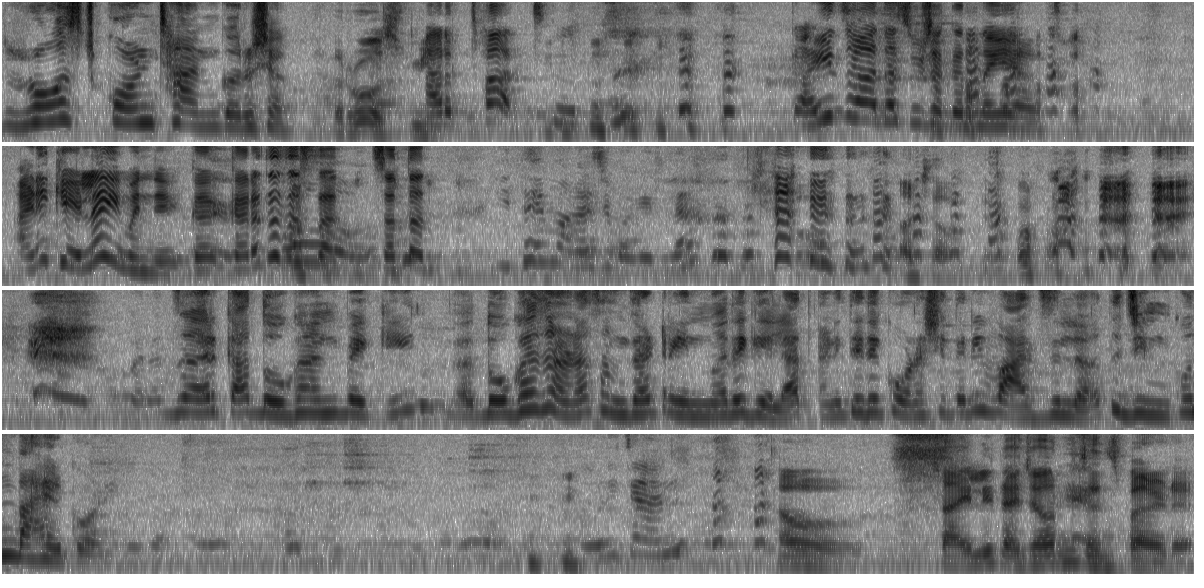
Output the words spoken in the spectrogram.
रोस्ट कोण छान करू शकतो? रोज मी. अर्थात. काहीच वाद असू शकत नाही यात. आणि केलंही म्हणजे क- करतच असतात सतत. इथे मगाशी बघितलं. अच्छा. बरं, जर का दोघांपैकी दोघं जण समजा ट्रेनमध्ये गेलात आणि तिथे कोणाशी तरी वाजलं तर जिंकून बाहेर कोण आहे? एवढी छान. हो सायली त्याच्यावरूनच इन्स्पायर्ड आहे.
